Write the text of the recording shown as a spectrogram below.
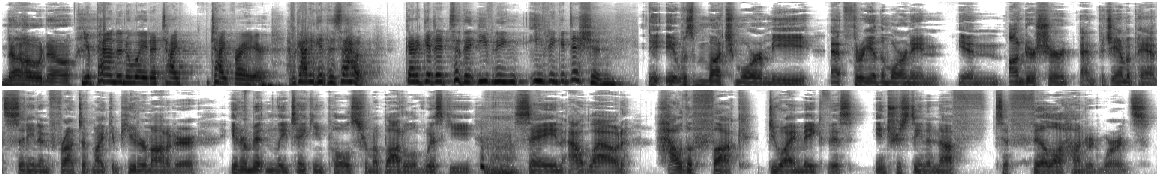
No, no. You're pounding away at a type typewriter. I've got to get this out. Got to get it to the evening evening edition. It, it was much more me at three in the morning in undershirt and pajama pants sitting in front of my computer monitor, intermittently taking pulls from a bottle of whiskey, saying out loud, How the fuck do I make this interesting enough to fill a hundred words?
